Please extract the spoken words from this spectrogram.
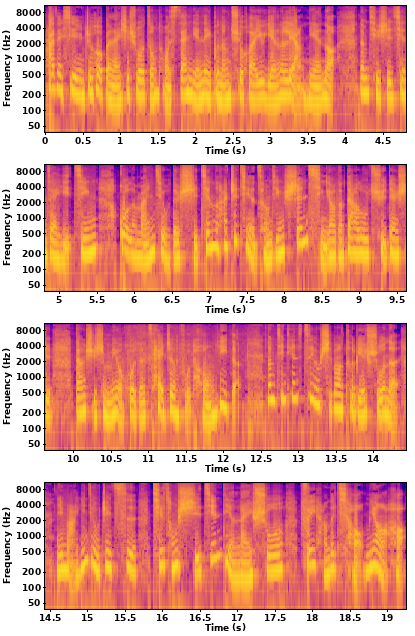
他在卸任之后，本来是说总统三年内不能去，后来又延了两年了。那么其实现在已经过了蛮久的时间了。他之前也曾经申请要到大陆去，但是当时是没有获得蔡政府同意的。那么今天《自由时报》特别说呢，你马英九这次其实从时间点来说非常的巧妙哈。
